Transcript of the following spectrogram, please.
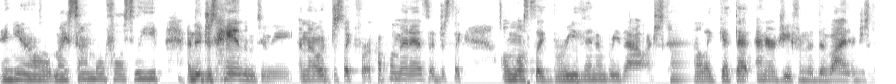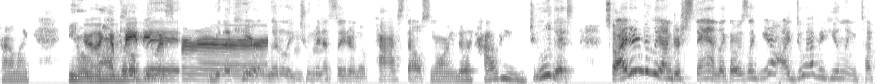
And, you know, my son won't fall asleep. And they just hand them to me. And then I would just like, for a couple minutes, I just like almost like breathe in and breathe out and just kind of like get that energy from the divine and just kind of like, you know, like a, little bit. Whisperer. Be like, here, literally mm-hmm. two minutes later, they're passed out snoring. They're like, how do you do this? So I didn't really understand. Like, I was like, you know, I do have a healing touch,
